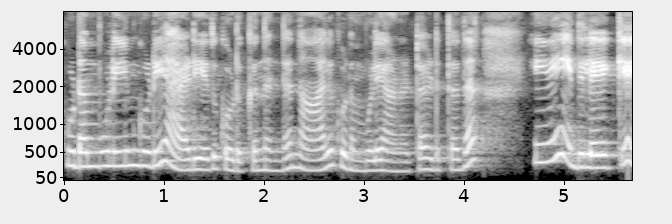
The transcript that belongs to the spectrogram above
കുടംപുളിയും കൂടി ആഡ് ചെയ്ത് കൊടുക്കുന്നുണ്ട്. നാല് കുടംപുളിയാണ് കേട്ടോ എടുത്തത്. ഇനി ഇതിലേക്ക്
